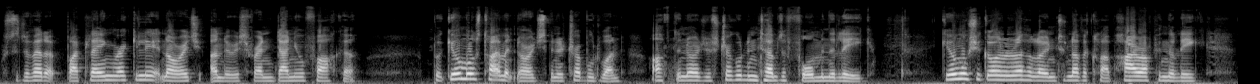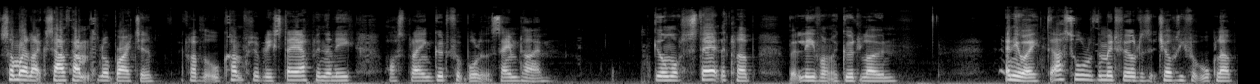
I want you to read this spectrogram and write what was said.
was to develop by playing regularly at Norwich under his friend Daniel Farke. But Gilmour's time at Norwich has been a troubled one after Norwich have struggled in terms of form in the league. Gilmour should go on another loan to another club higher up in the league, somewhere like Southampton or Brighton, a club that will comfortably stay up in the league whilst playing good football at the same time. Gilmour to stay at the club but leave on a good loan. Anyway, that's all of the midfielders at Chelsea Football Club,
